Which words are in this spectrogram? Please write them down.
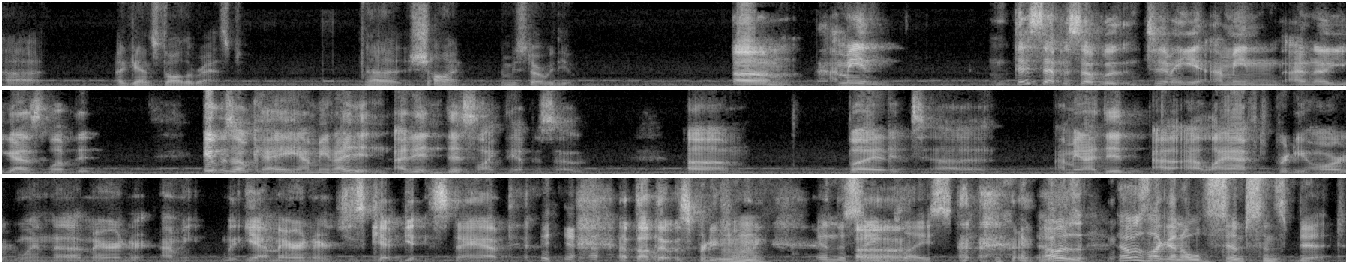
uh, against all the rest? Uh, Sean, let me start with you. Um, I mean, this episode was to me. I mean, I know you guys loved it. It was okay. I mean, I didn't. I didn't dislike the episode. Um, but uh, I mean, I did. I, I laughed pretty hard when uh, Mariner. I mean, but yeah, Mariner just kept getting stabbed. I thought that was pretty funny. In the same Uh, place. That was that was like an old Simpsons bit.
